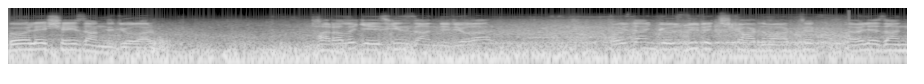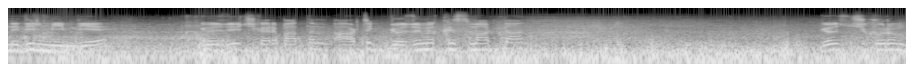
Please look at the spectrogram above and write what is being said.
Böyle şey zannediyorlar. Paralı gezgin zannediyorlar. O yüzden gözlüğü de çıkardım artık. Öyle zannedilmeyeyim diye. Gözlüğü çıkarıp attım. Artık gözümü kısmaktan göz çukurum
